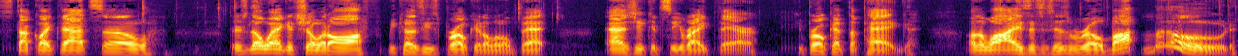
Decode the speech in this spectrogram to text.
stuck like that, so there's no way I could show it off because he's broken a little bit as you can see right there. He broke at the peg. Otherwise, this is his robot mode.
